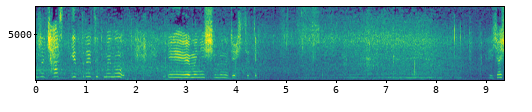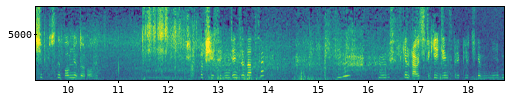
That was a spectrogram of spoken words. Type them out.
Уже час і 30 минут. І мені ще минут 10 іти. І Я ще плюс не помню дороги. Вообще сегодня день задался. Мгм. Мне все-таки нравится такие день с приключениями.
